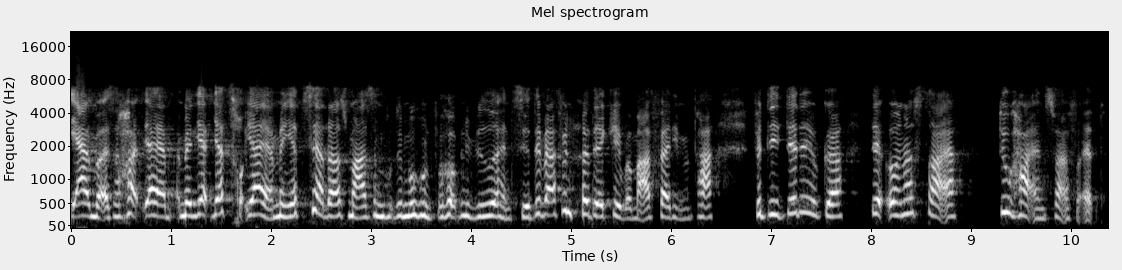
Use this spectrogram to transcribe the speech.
Ja, men, altså, hold, ja, ja, men jeg, jeg tror, ja, ja, men jeg ser det også meget som, det må hun forhåbentlig vide, at han siger. Det er i hvert fald noget, det jeg griber meget fat i med par. Fordi det, det jo gør, det understreger, du har ansvar for alt.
